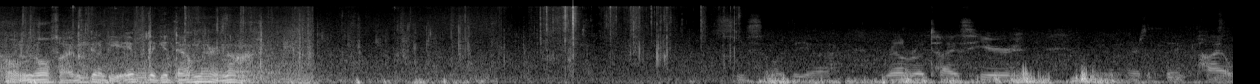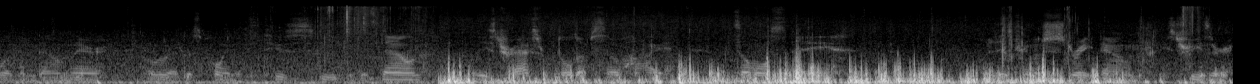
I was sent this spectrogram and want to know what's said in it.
I don't know if I'm going to be able to get down there or not. railroad ties here. There's a big pile of them down there. Over at this point, it's too steep to get down. These tracks are built up so high, it's almost a, it is pretty much straight down. These trees are,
